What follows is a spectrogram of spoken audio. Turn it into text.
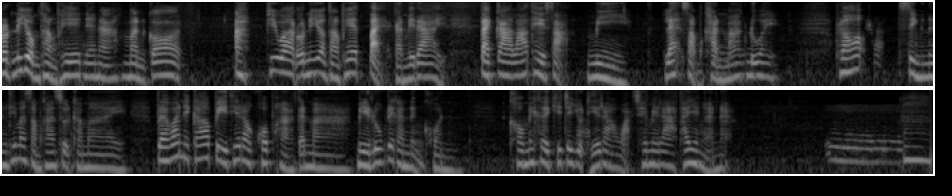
รสนิยมทางเพศเนี่ยนะมันก็อะพี่ว่ารสนิยมทางเพศแตะกันไม่ได้ แต่กาลเทศะมีและสำคัญมากด้วย เพราะค่ะสิ่งหนึ่งที่มันสำคัญสุดค่ะไมายแปลว่าใน 9 ปีที่เราคบหากันมา มีลูกด้วยกันหนึ่งคน เขาไม่เคยคิดจะหยุดที่เราอะใช่ไหมล่ะถ้าอย่างนั้นอะ อืมอืม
